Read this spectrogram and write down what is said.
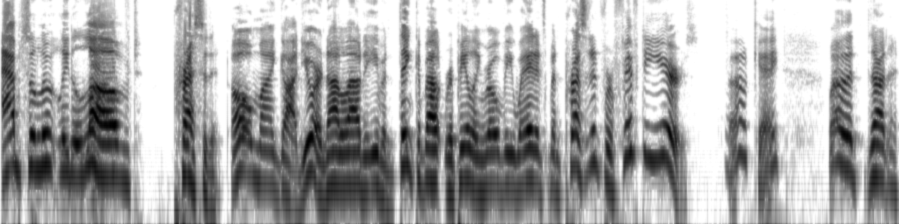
absolutely loved precedent. Oh my God, you are not allowed to even think about repealing Roe v. Wade. It's been precedent for 50 years. Okay. Well, it not,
